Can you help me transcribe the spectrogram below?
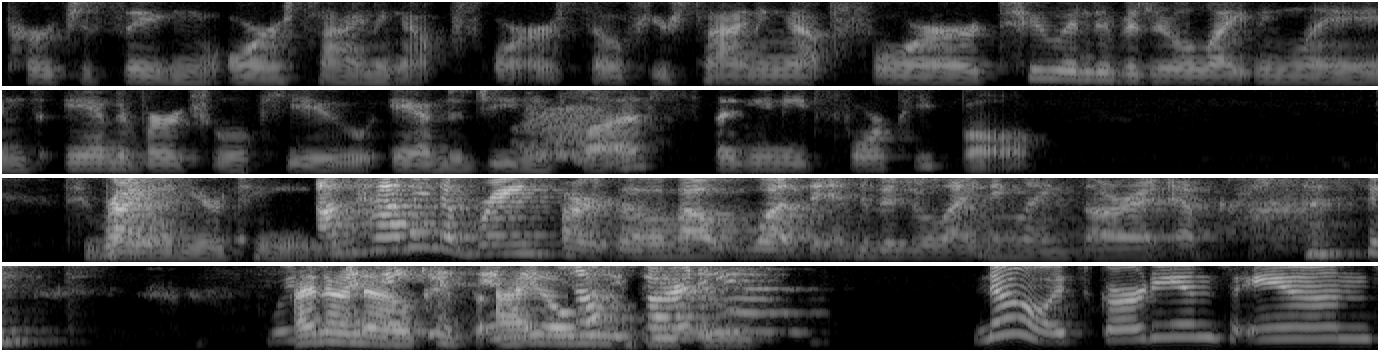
purchasing or signing up for. So if you're signing up for two individual lightning lanes and a virtual queue and a Genie Plus, then you need four people to Right. be on your team. I'm having a brain fart though about what the individual lightning lanes are at Epcot. I don't know because I only just do. Guardians? No, it's Guardians and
